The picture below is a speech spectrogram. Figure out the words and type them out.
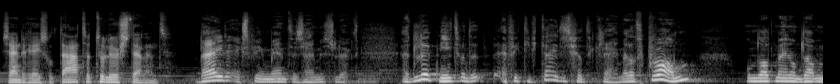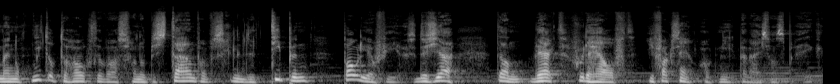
zijn de resultaten teleurstellend. Beide experimenten zijn mislukt. Het lukt niet, want de effectiviteit is veel te klein. Maar dat kwam omdat men op dat moment nog niet op de hoogte was van het bestaan van verschillende typen poliovirus. Dus ja, dan werkt voor de helft je vaccin ook niet, bij wijze van spreken.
